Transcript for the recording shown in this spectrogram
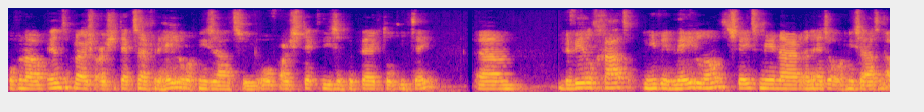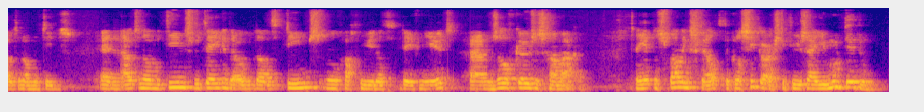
of we nou enterprise architect zijn voor de hele organisatie of architecten die zich beperken tot IT. ehm, de wereld gaat, in ieder geval in Nederland, steeds meer naar een agile organisatie en autonome teams. En autonome teams betekent ook dat teams, ongeacht hoe je dat definieert, ehm, zelf keuzes gaan maken. En je hebt een spanningsveld. De klassieke architectuur zei je moet dit doen.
